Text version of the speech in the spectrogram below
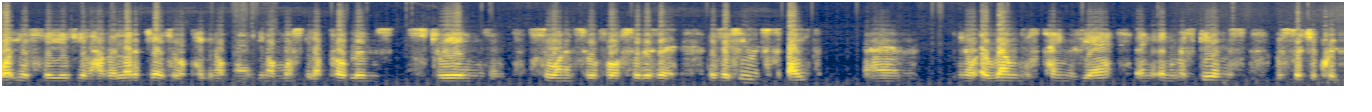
what you'll see is you'll have a lot of players who are picking up, uh, you know, muscular problems, strains, and so on and so forth. So there's a there's a huge spike, um, you know, around this time of year, and, and with games with such a quick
